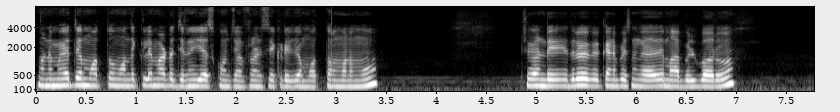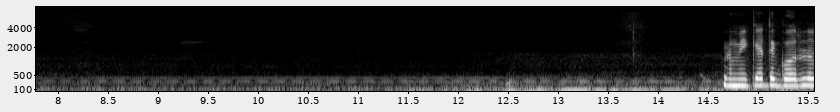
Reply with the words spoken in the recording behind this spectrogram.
మనమైతే మొత్తం వంద కిలోమీటర్ జర్నీ చేసుకొచ్చాం ఫ్రెండ్స్. ఇక్కడికి మొత్తం మనము. చూడండి ఎదురుగా కనిపిస్తుంది కదా మా బిల్బారు. ఇప్పుడు మీకైతే గొర్రెలు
